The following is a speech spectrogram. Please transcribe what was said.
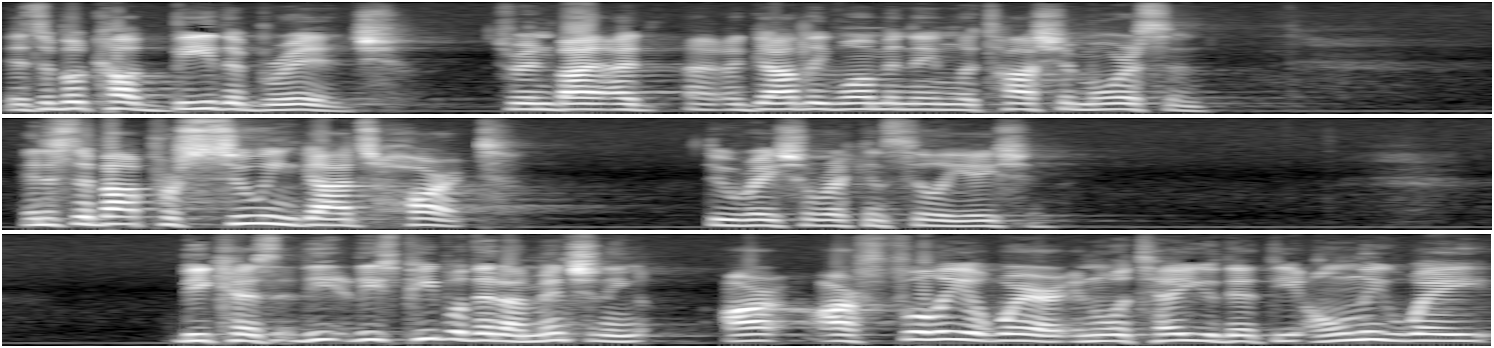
is a book called Be the Bridge. It's written by a, a godly woman named Latasha Morrison. And it's about pursuing God's heart through racial reconciliation. Because the, these people that I'm mentioning are, are fully aware and will tell you that the only way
